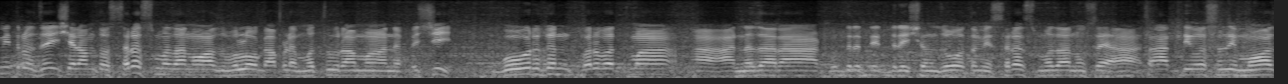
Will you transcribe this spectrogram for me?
મિત્રો જય શ્રી રામ. તો સરસ મજાનો આજ વ્લોગ આપણે મથુરામાં અને પછી ગોવર્ધન પર્વતમાં આ નજારા, કુદરતી દ્રશ્યો જુઓ તમે, સરસ મજાનું છે. આ સાત દિવસ સુધી મોજ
